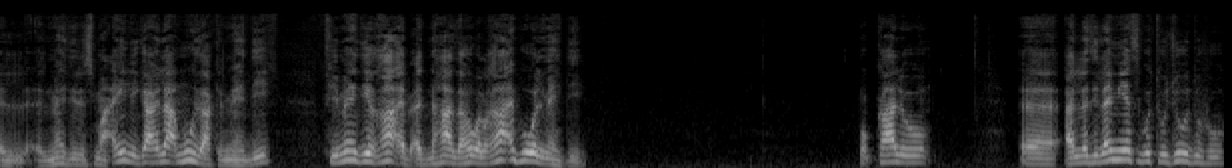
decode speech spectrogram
المهدي الإسماعيلي قال لا مو ذاك المهدي. في مهدي غائب عندنا هذا هو الغائب هو المهدي. وقالوا الذي لم يثبت وجوده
